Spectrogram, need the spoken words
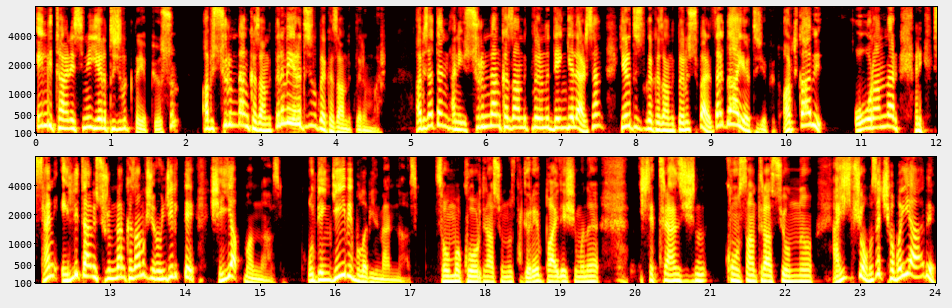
50 tanesini yaratıcılıkla yapıyorsun. Abi sürümden kazandıkların ve yaratıcılıkla kazandıkların var. Abi zaten hani sürümden kazandıklarını dengelersen yaratıcılıkla kazandıklarını süperler daha yaratıcı yapıyor. Artık abi o oranlar hani sen 50 tane sürümden kazanmak için öncelikle şeyi yapman lazım. O dengeyi bir bulabilmen lazım savunma koordinasyonunu, görev paylaşımını, işte transition konsantrasyonunu. Yani hiçbir şey olmasa çabayı abi.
